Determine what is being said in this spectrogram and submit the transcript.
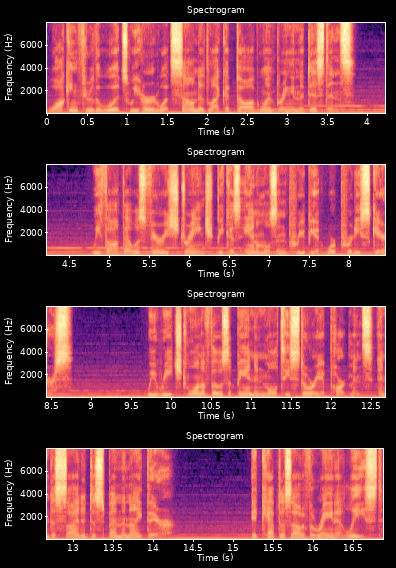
Walking through the woods we heard what sounded like a dog whimpering in the distance. We thought that was very strange because animals in Pripyat were pretty scarce. We reached one of those abandoned multi-story apartments and decided to spend the night there. It kept us out of the rain at least.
